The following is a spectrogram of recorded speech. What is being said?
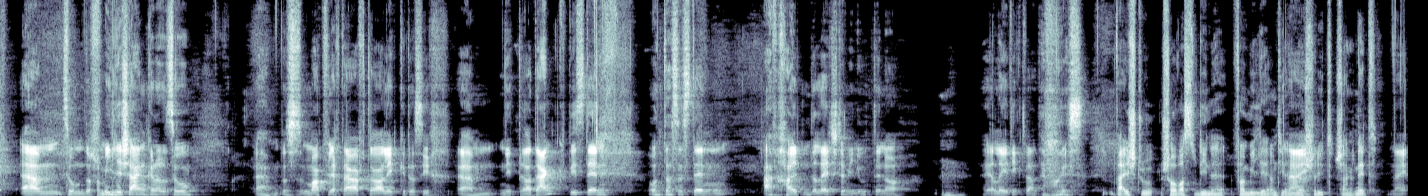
ähm, zum der Familie schenken oder so. Ähm, das mag vielleicht auch einfach daran liegen, dass ich ähm, nicht daran denke bis dann und dass es dann einfach halt in der letzten Minute noch erledigt werden muss. Weißt du schon, was du deiner Familie und deinen nächsten Leuten schenkst? Nicht? Nein.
